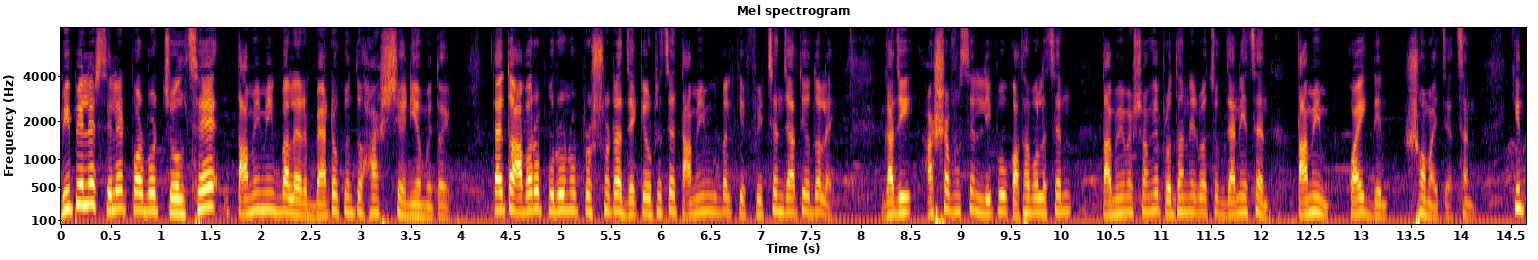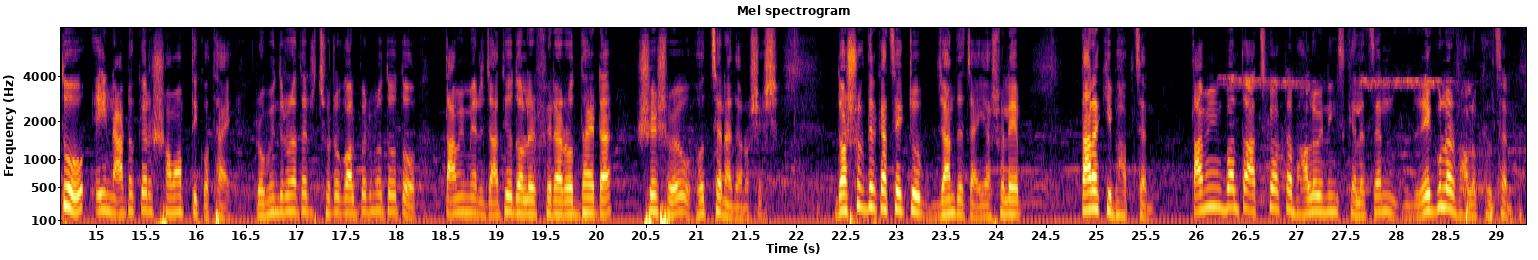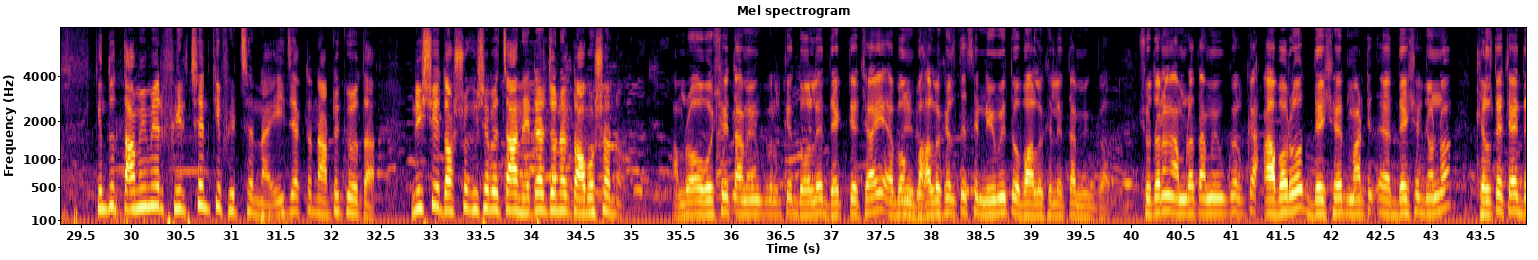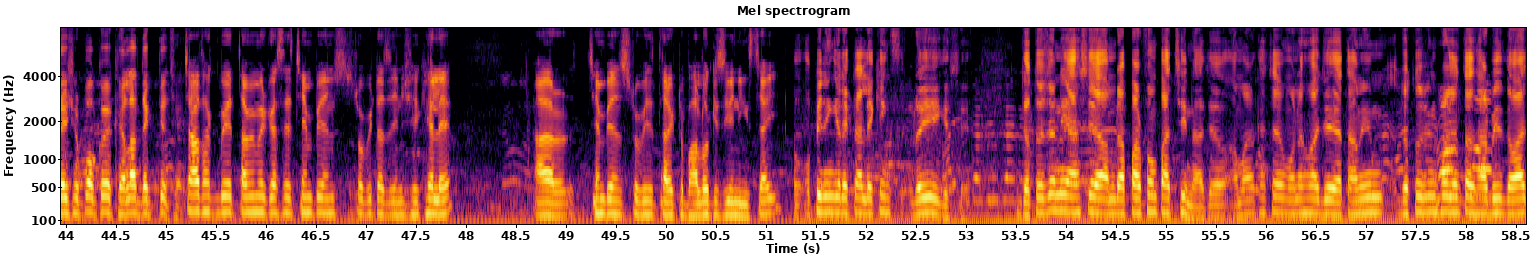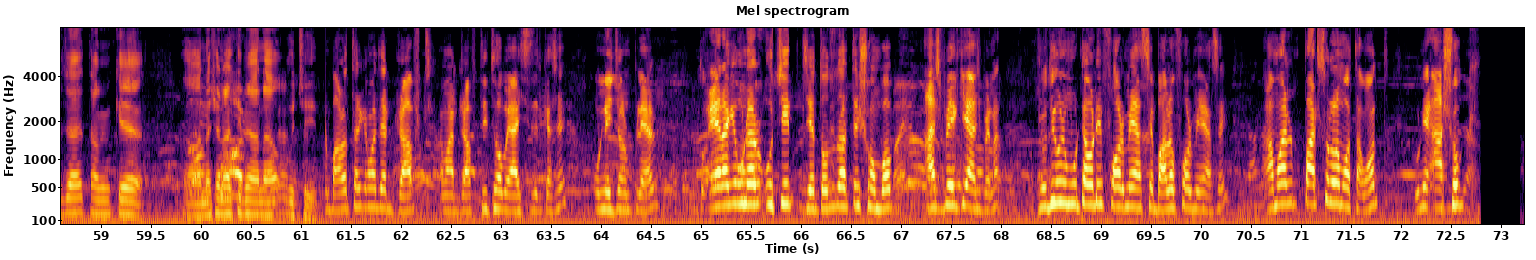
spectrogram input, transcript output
বিপিএলের সিলেট পর্ব চলছে, তামিম ইকবালের ব্যাটও কিন্তু হাসছে নিয়মিতই। তাই তো আবারও পুরনো প্রশ্নটা জেকে উঠেছে, তামিম ইকবাল কি ফিরছেন জাতীয় দলে? গাজী আশরাফ হোসেন, লিপু কথা বলেছেন, তামিমের সঙ্গে প্রধান নির্বাচক জানিয়েছেন, তামিম কয়েকদিন সময় চেয়েছেন। কিন্তু এই নাটকের সমাপ্তি কোথায়? রবীন্দ্রনাথের ছোট গল্পের মতো তো তামিমের জাতীয় দলের ফেরার অধ্যায়টা শেষ হয়েও হচ্ছে না যেন শেষ। দর্শকদের কাছে একটু জানতে চাই, আসলে তারা কি ভাবছেন? তামিম ইকবাল তো আজকেও একটা ভালো ইনিংস খেলেছেন রেগুলার ভালো খেলছেন। কিন্তু তামিমের ফিরছেন কি ফিরছেন না? এই যে একটা নাটকীয়তা নিশ্চয়ই দর্শক হিসেবে চান এটার জন্য একটা অবসানও আমরা অবশ্যই তামিম ইকবালকে দলে দেখতে চাই এবং ভালো খেলতেছে নিয়মিত ভালো খেলে তামিম ইকবাল। সুতরাং আমরা তামিম ইকবালকে আবারও দেশের মাটি দেশের জন্য খেলতে চাই দেশের পক্ষে খেলা দেখতে চাই। চা থাকবে তামিমের কাছে চ্যাম্পিয়ন্স ট্রফিটা যেন সে খেলে। আর চ্যাম্পিয়ন্স ট্রফিতে তার একটা ভালো কিছু ইনিংস চাই। ওপেনিংয়ের একটা লেকিংস রয়ে গেছে। যতজনই আসে আমরা পারফর্ম পাচ্ছি না। যে আমার কাছে মনে হয় যে তামিম যতদিন পর্যন্ত সার্ভিস দেওয়া যায় তামিমকে ন্যাশনাল টিমে আনা উচিত। বারো তারিখে আমাদের ড্রাফট আমার ড্রাফট দিতে হবে আইসিসির কাছে উনিশ জন প্লেয়ার তো এর আগে ওনার উচিত যে তত তাড়াতাড়ি সম্ভব আসবে কি আসবে না। যদি উনি মোটামুটি ফর্মে আছে ভালো ফর্মে আছে আমার পার্সোনাল মতামত উনি আসুক।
